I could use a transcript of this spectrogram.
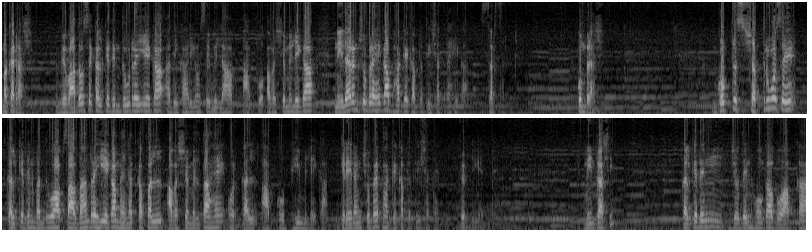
मकर राशि। विवादों से कल के दिन दूर रहिएगा, अधिकारियों से भी लाभ आपको अवश्य मिलेगा, नीला रंग शुभ रहेगा, भाग्य का प्रतिशत रहेगा, सड़सठ। कुंभ राशि। गुप्त शत्रुओं से कल के दिन बंधु, आप सावधान रहिएगा, मेहनत का फल अवश्य मिलता है और कल आपको भी मिलेगा। ग्रे रंग शुभ है, भाग्य का प्रतिशत है 58 मीन राशि? कल के दिन जो दिन होगा, वो आपका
